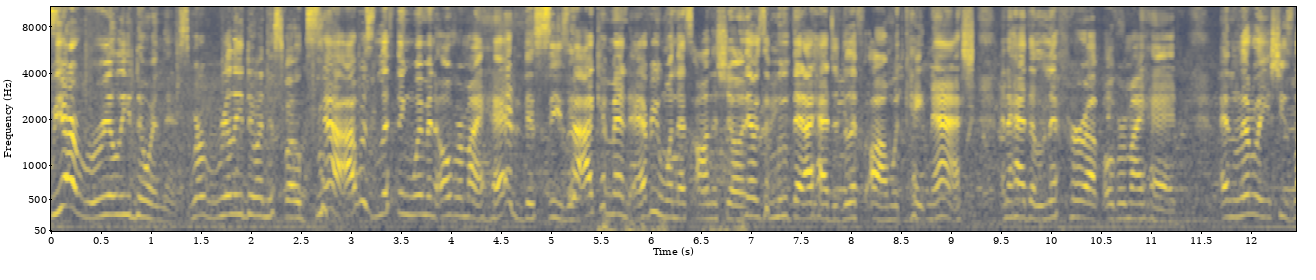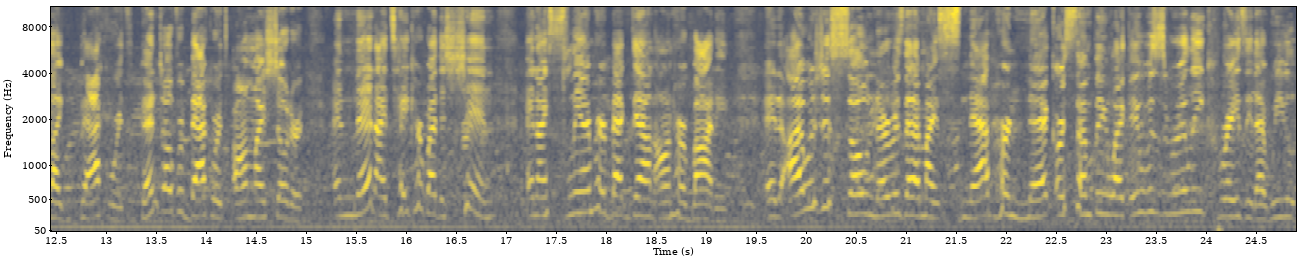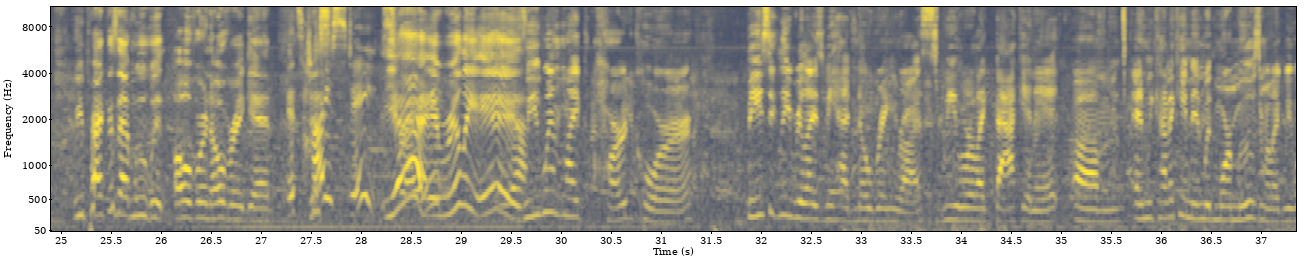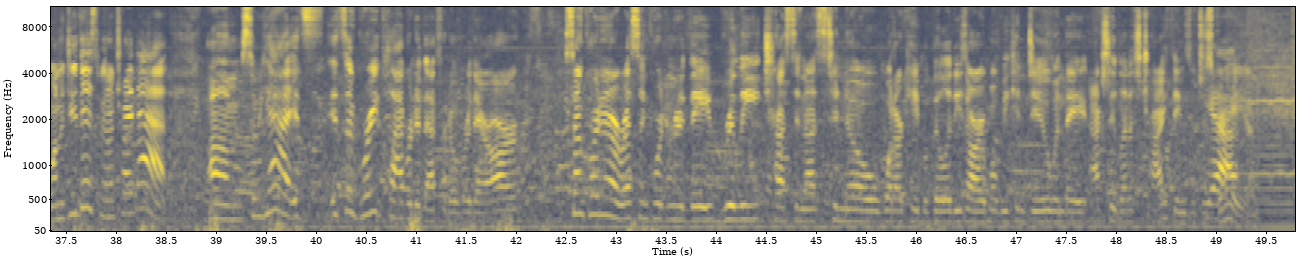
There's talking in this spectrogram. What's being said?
We are really doing this. We're really doing this, folks. Yeah, I was lifting women over my head this season. I commend everyone that's on the show. There was a move that I had to lift um, with Kate Nash, and I had to lift her up over my head. And literally, she's like backwards, bent over backwards on my shoulder. And then I take her by the shin and I slam her back down on her body. And I was just so nervous that I might snap her neck or something. Like it was really crazy that we we practiced that move over and over again. It's Just- high stakes. Yeah, right? it really is. We went like hardcore. Basically, realized we had no ring rust. We were like back in it, um, and we kind of came in with more moves, and we're like, we want to do this, we want to try that. Um, so yeah, it's it's a great collaborative effort over there. Our stunt coordinator, our wrestling coordinator, they really trust in us to know what our capabilities are and what we can do, and they actually let us try things, which is Yeah. great.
